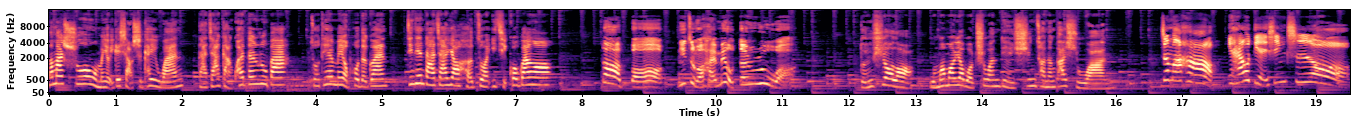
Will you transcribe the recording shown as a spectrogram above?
妈妈说我们有一个小时可以玩，大家赶快登入吧。昨天没有破的关，今天大家要合作一起过关哦。大宝，你怎么还没有登入啊？等一下啦，我妈妈要我吃完点心才能开始玩。这么好，你还有点心吃哦。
